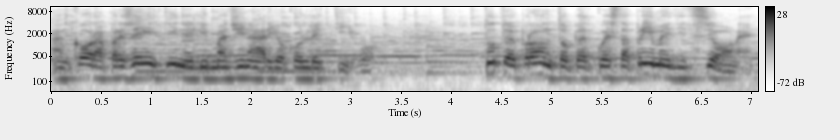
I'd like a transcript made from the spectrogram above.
ancora presenti nell'immaginario collettivo. Tutto è pronto per questa prima edizione,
